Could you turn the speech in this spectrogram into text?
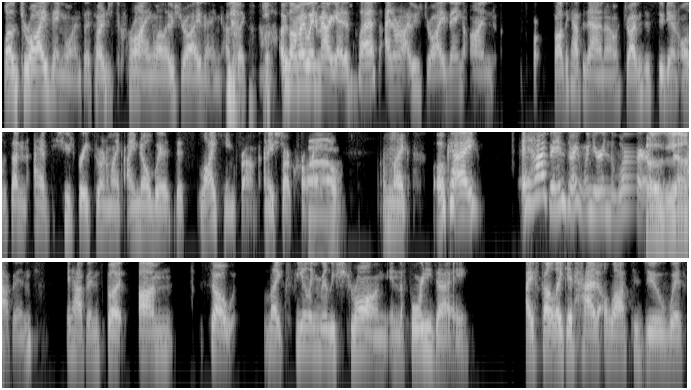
while driving once i started just crying while i was driving i was like i was on my way to marietta's class i don't know i was driving on Father Capodanno, driving to the studio, and all of a sudden I have this huge breakthrough, and I'm like, I know where this lie came from, and I start crying. Wow. I'm like, okay, it happens, right? When you're in the work, it does, yeah, it happens. It happens, but um, so like feeling really strong in the 40 day, I felt like it had a lot to do with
